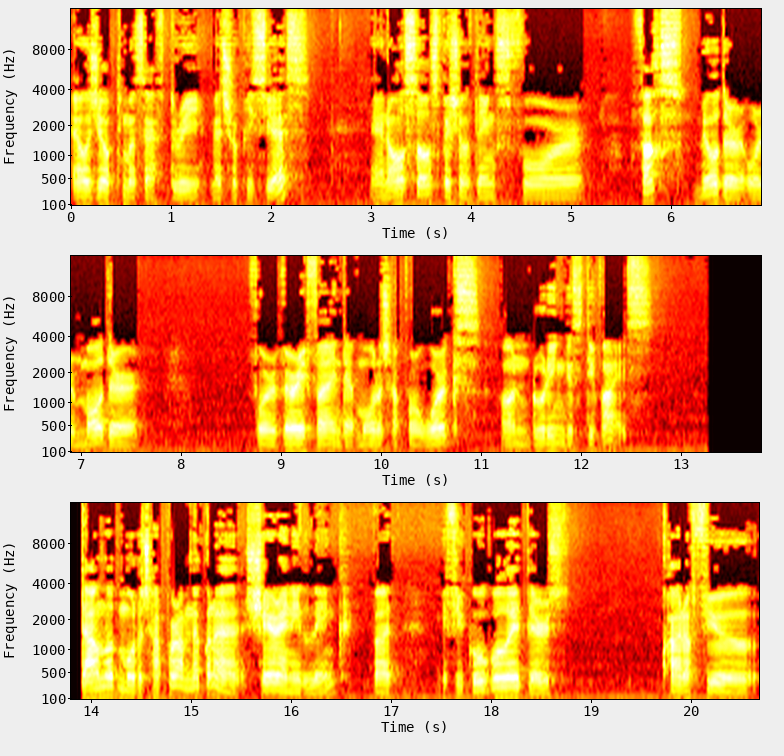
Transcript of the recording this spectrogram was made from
LG Optimus F3 Metro PCS and also special thanks for Fox Mulder or Mulder for verifying that Motochopper works on rooting this device. Download Motochopper. I'm not gonna share any link, but if you Google it, there's quite a few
